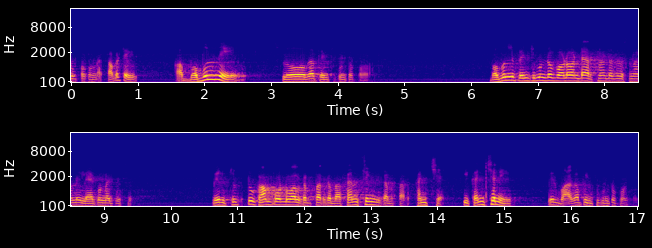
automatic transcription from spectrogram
చూపకుండా. కాబట్టి ఆ బబుల్ని స్లోగా పెంచుకుంటూ పోవాలి. బబుల్ని పెంచుకుంటూ పోవడం అంటే అర్థం ఏంటో చూస్తున్నాండి లేకుండా చేసేది. మీరు చుట్టూ కాంపౌండ్ వాళ్ళు కడతారు కదా ఫెన్సింగ్ కడతారు కంచె. ఈ కంచెని మీరు బాగా పెంచుకుంటూ పోండి.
